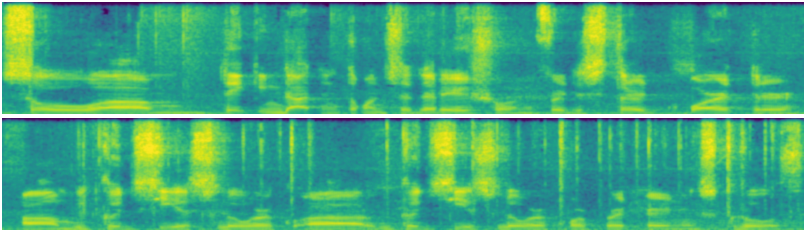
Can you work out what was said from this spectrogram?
so um, taking that into consideration for this third quarter um, we could see a slower uh, we could see a slower corporate earnings growth.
